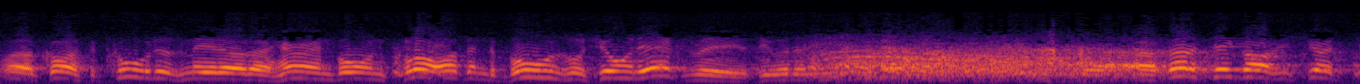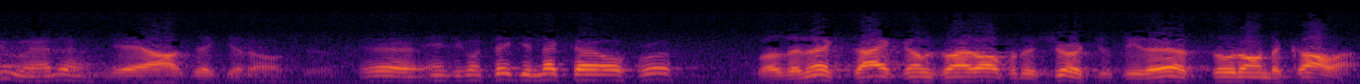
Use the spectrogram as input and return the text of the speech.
Well, of course, the coat is made out of herringbone cloth, and the bones will show in the X-rays. See what I mean? uh, better take off your shirt too, Andy. Yeah, I'll take it off, too. Yeah, ain't you gonna take your necktie off first? Well, the necktie comes right off of the shirt. You see there? It's sewed on the collar.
